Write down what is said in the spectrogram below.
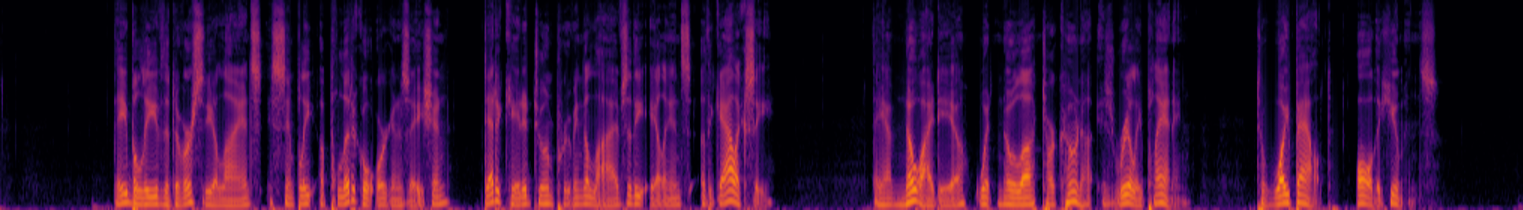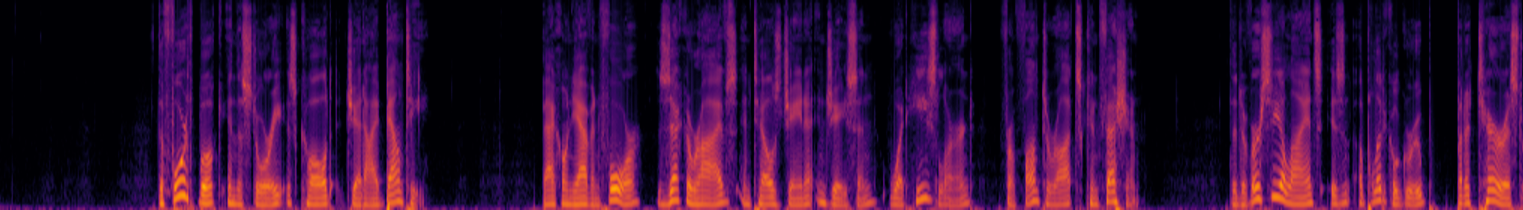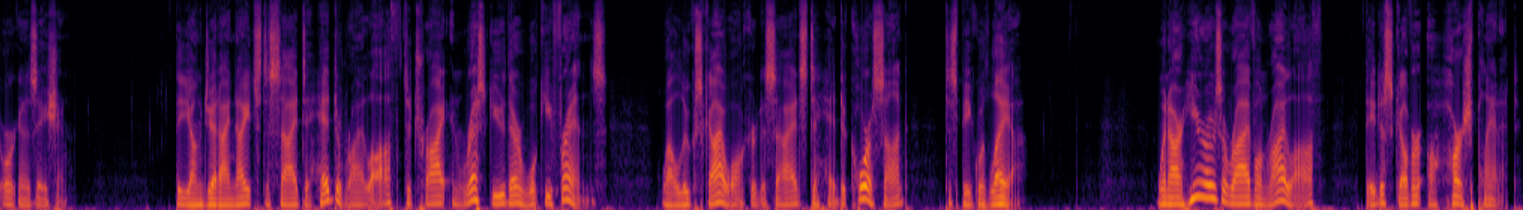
They believe the Diversity Alliance is simply a political organization dedicated to improving the lives of the aliens of the galaxy. They have no idea what Nola Tarkona is really planning to wipe out all the humans. The fourth book in the story is called Jedi Bounty. Back on Yavin 4, Zekk arrives and tells Jaina and Jacen what he's learned from Fonterrat's confession. The Diversity Alliance isn't a political group, but a terrorist organization. The young Jedi Knights decide to head to Ryloth to try and rescue their Wookiee friends, while Luke Skywalker decides to head to Coruscant to speak with Leia. When our heroes arrive on Ryloth, they discover a harsh planet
